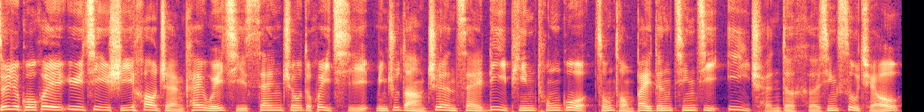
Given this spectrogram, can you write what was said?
随着国会预计十一号展开为期三周的会期，民主党正在力拼通过总统拜登经济议程的核心诉求，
